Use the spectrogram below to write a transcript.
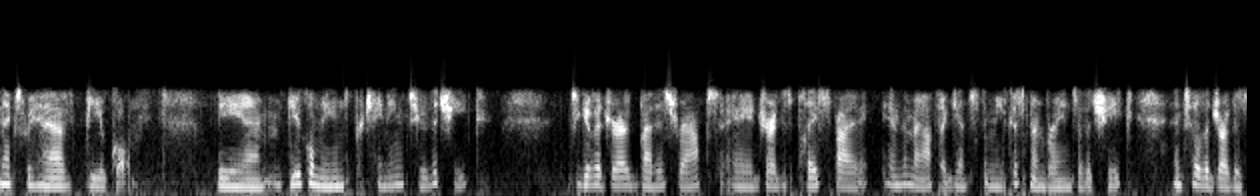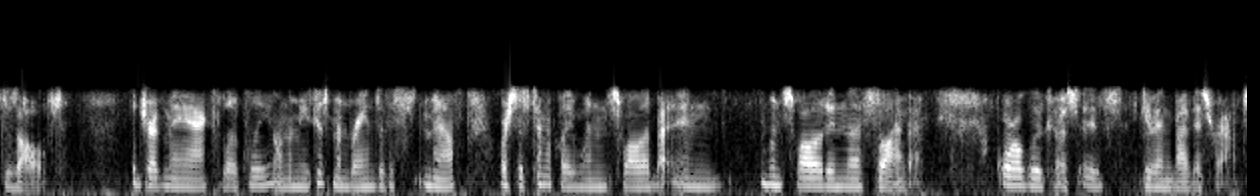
Next we have buccal. The um, buccal means pertaining to the cheek. To give a drug by this route, a drug is placed by in the mouth against the mucous membranes of the cheek until the drug is dissolved. The drug may act locally on the mucous membranes of the mouth or systemically when swallowed by in when swallowed in the saliva. Oral glucose is given by this route.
